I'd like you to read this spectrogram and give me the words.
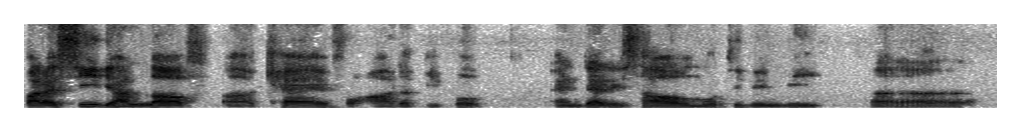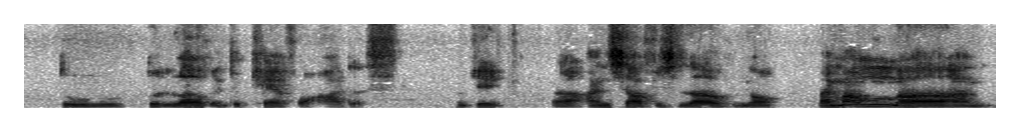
But I see their love, uh, care for other people, and that is how motivate me uh, to to love and to care for others. Okay, uh, unselfish love. You know, my mom, um,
